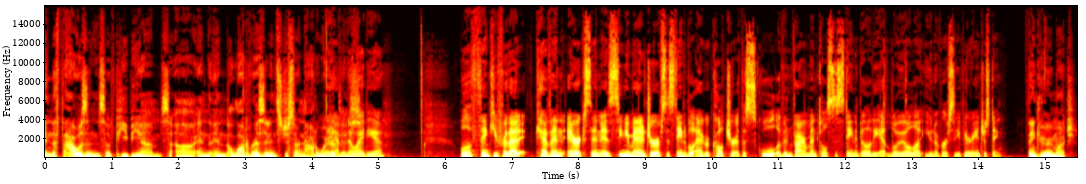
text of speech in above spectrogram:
in the thousands of ppms, uh, and and a lot of residents just are not aware they of this. I have no idea. Well, thank you for that. Kevin Erickson is Senior Manager of Sustainable Agriculture at the School of Environmental Sustainability at Loyola University. Very interesting. Thank you very much.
